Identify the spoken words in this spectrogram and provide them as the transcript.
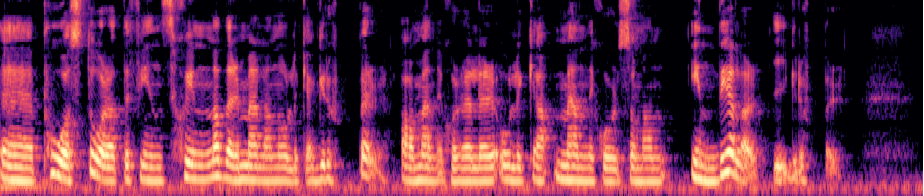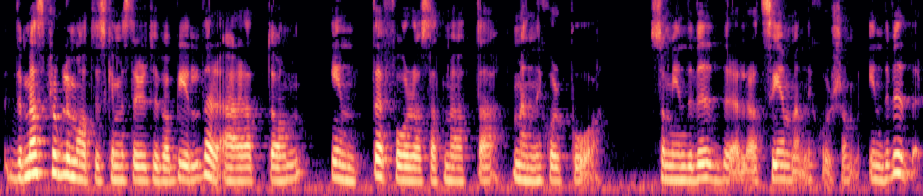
eh, påstår att det finns skillnader mellan olika grupper av människor eller olika människor som man indelar i grupper. Det mest problematiska med stereotypa bilder är att de inte får oss att möta människor på som individer eller att se människor som individer.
